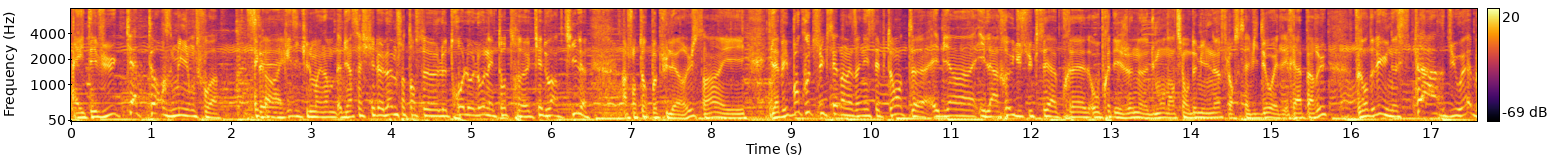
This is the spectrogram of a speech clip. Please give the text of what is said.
a été vue 14 millions de fois. C'est ridiculement énorme. Eh bien, sachez-le, l'homme chantant ce- le Trollolo n'est autre qu'Edward Kill, un chanteur populaire russe. hein, et il avait beaucoup de succès dans les années 70. Eh bien, il a eu du succès après, auprès des jeunes du monde entier en 2009 lorsque sa vidéo est réapparue, faisant de lui une star du web.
